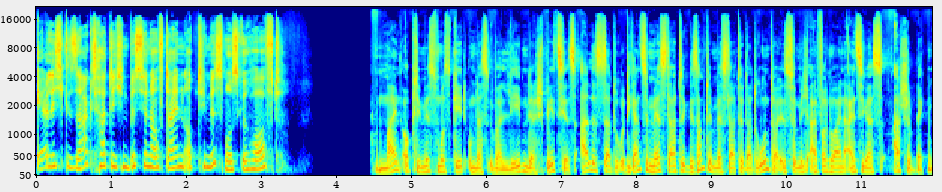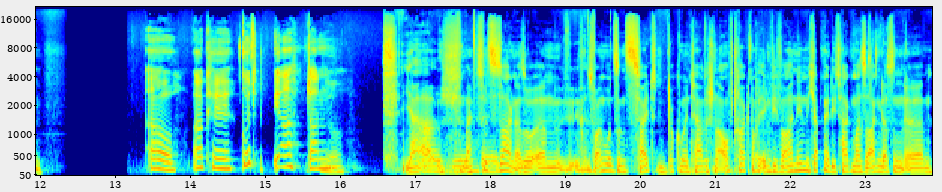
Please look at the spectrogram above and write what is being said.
ehrlich gesagt hatte ich ein bisschen auf deinen Optimismus gehofft. Mein Optimismus geht um das Überleben der Spezies. Alles da die ganze Messlatte, gesamte Messlatte darunter ist für mich einfach nur ein einziges Aschebecken. Oh, okay, gut, ja, dann. Ja. Ja, mein, was willst du sagen? Also ähm, wollen wir unseren zeitdokumentarischen Auftrag noch irgendwie wahrnehmen? Ich habe mir die Tage mal sagen lassen, ähm,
